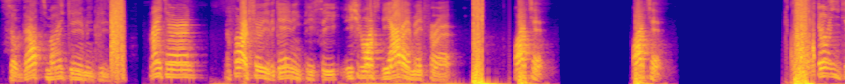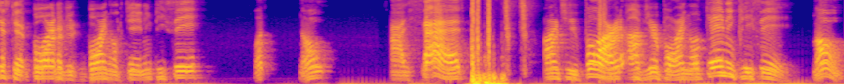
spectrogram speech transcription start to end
So that's my gaming PC. My turn! Before I show you the gaming PC, you should watch the ad I made for it. Watch it. Don't you just get bored of your boring old gaming PC? What? No? I said, aren't you bored of your boring old gaming PC? No.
